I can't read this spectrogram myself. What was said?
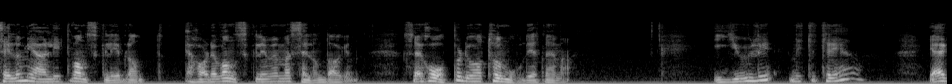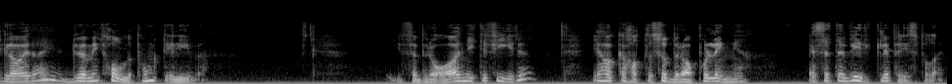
selv om jeg er litt vanskelig iblant. Jeg har det vanskelig med meg selv om dagen, så jeg håper du har tålmodighet med meg. I juli 93 Jeg er glad i deg, du er mitt holdepunkt i livet. I februar 94 Jeg har ikke hatt det så bra på lenge. Jeg setter virkelig pris på deg.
